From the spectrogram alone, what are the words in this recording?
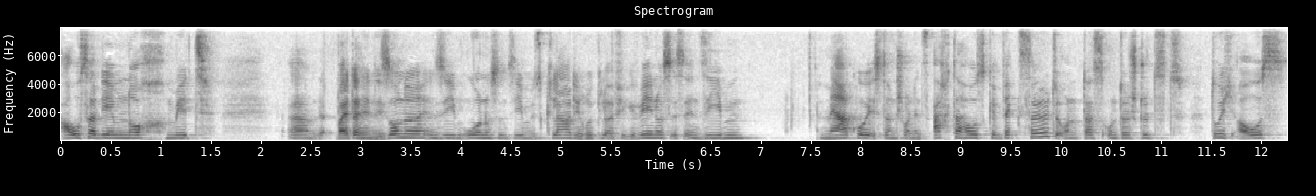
außerdem noch mit äh, weiterhin die Sonne in 7, Uranus in 7 ist klar, die rückläufige Venus ist in 7. Merkur ist dann schon ins achte Haus gewechselt und das unterstützt durchaus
